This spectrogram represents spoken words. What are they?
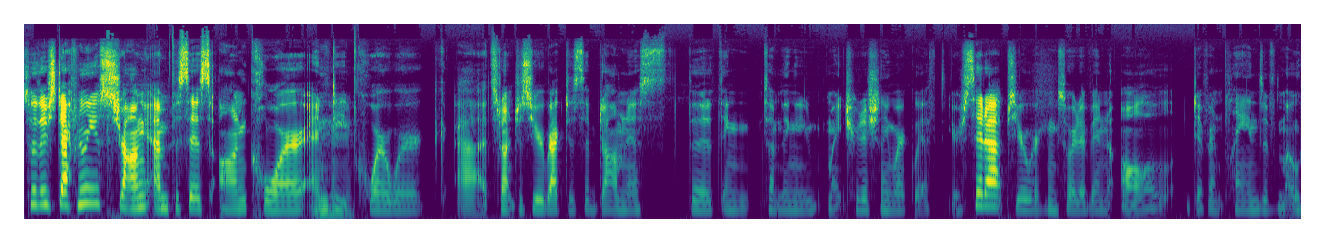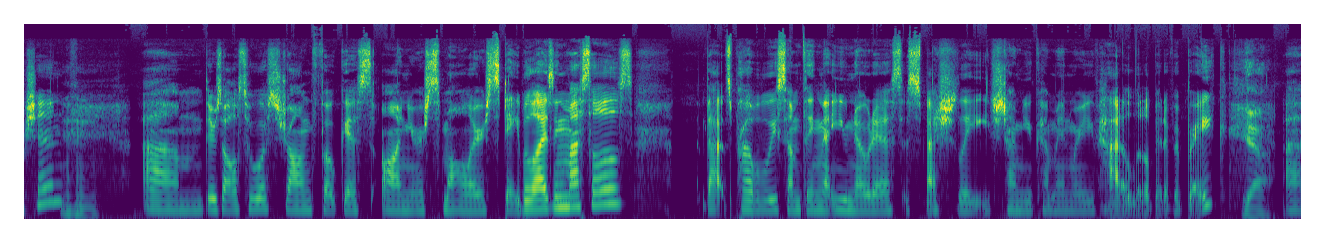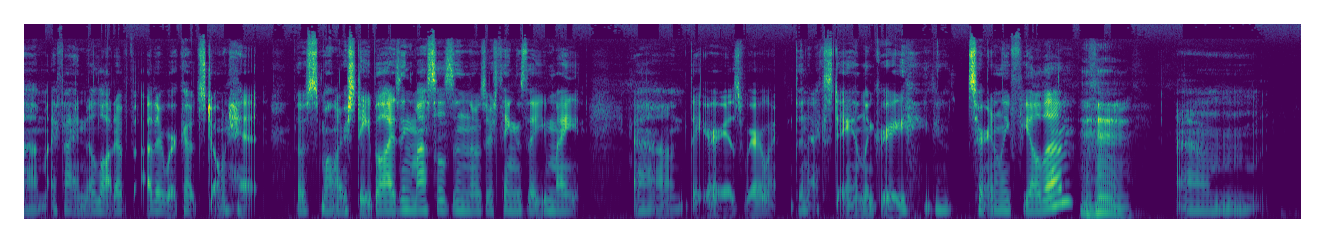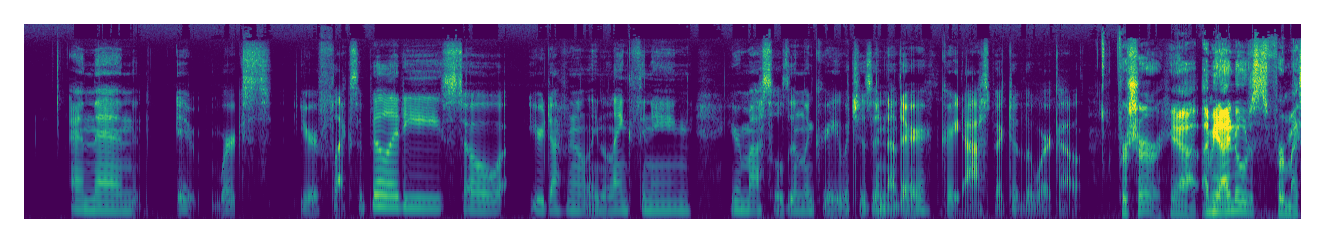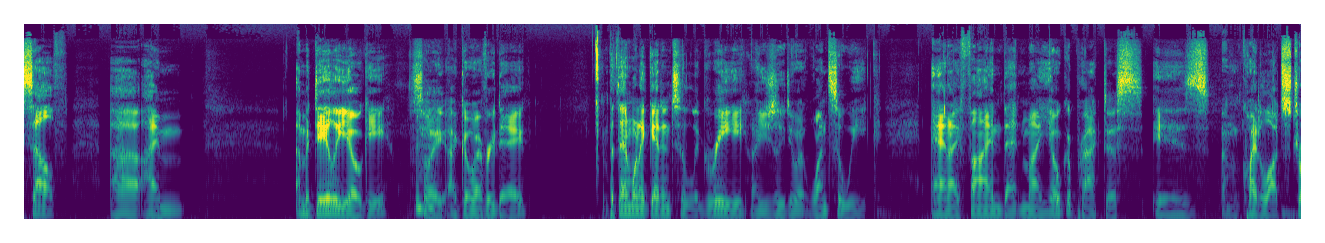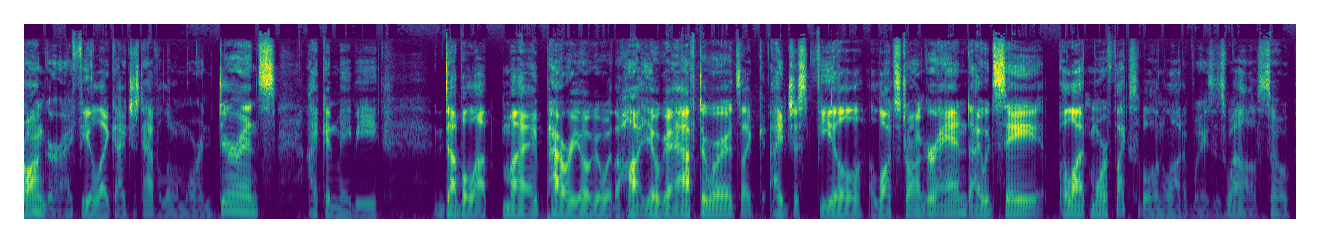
So there's definitely a strong emphasis on core and Mhm. deep core work. Uh, it's not just your rectus abdominis, the thing, something you might traditionally work with. Your sit-ups, you're working sort of in all different planes of motion. Mm-hmm. Um, there's also a strong focus on your smaller stabilizing muscles. That's probably something that you notice, especially each time you come in where you've had a little bit of a break. Yeah. Um, I find a lot of other workouts don't hit those smaller stabilizing muscles, and those are things that you might, um, the areas where I went the next day in Lagree, you can certainly feel them. Mm-hmm. Um, and then it works your flexibility, so you're definitely lengthening your muscles in Lagree, which is another great aspect of the workout. For sure. Yeah. I mean, I noticed for myself, uh, I'm I'm a daily yogi, so I, I go every day. But then when I get into Lagree, I usually do it once a week, and I find that my yoga practice is um, quite a lot stronger. I feel like I just have a little more endurance. I can maybe double up my power yoga with a hot yoga afterwards. Like I just feel a lot stronger, and I would say a lot more flexible in a lot of ways as well. So.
